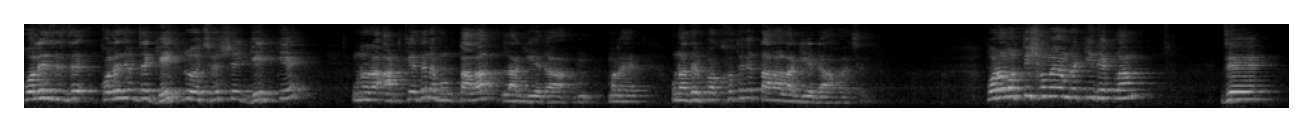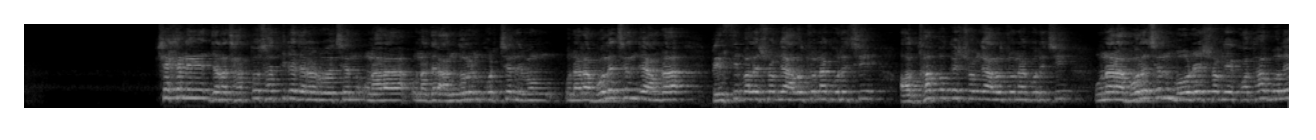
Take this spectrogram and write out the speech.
কলেজের যে কলেজের যে গেট রয়েছে, সেই গেটকে ওনারা আটকে দেন এবং তালা লাগিয়ে দেওয়া মানে ওনাদের পক্ষ থেকে তালা লাগিয়ে দেওয়া হয়েছে। পরবর্তী সময়ে আমরা কি দেখলাম? যে সেখানে যারা ছাত্রছাত্রীরা যারা রয়েছেন ওনারা ওনাদের আন্দোলন করছেন এবং ওনারা বলেছেন যে আমরা প্রিন্সিপালের সঙ্গে আলোচনা করেছি, অধ্যাপকের সঙ্গে আলোচনা করেছি। ওনারা বলেছেন বোর্ডের সঙ্গে কথা বলে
